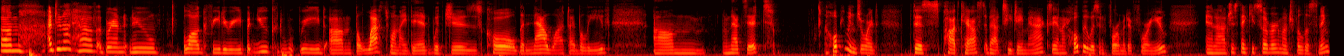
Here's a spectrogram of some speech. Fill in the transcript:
um, I do not have a brand new blog for you to read, but you could read um, the last one I did, which is called the Now What, I believe. Um, and that's it. I hope you enjoyed this podcast about TJ Maxx, and I hope it was informative for you. And uh, just thank you so very much for listening.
